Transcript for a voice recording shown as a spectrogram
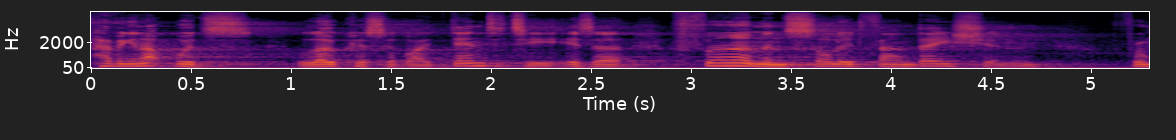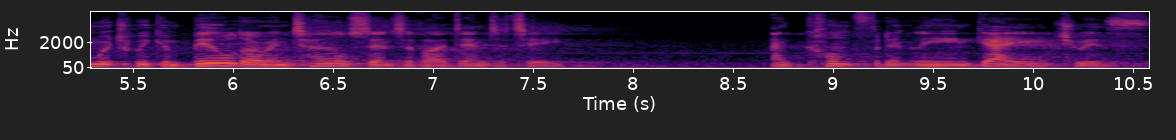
Having an upwards locus of identity is a firm and solid foundation from which we can build our internal sense of identity and confidently engage with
